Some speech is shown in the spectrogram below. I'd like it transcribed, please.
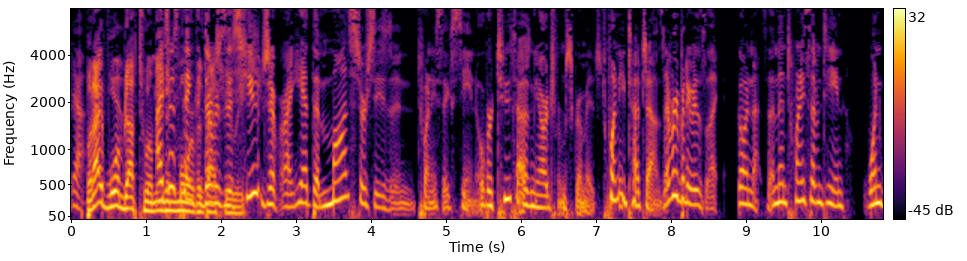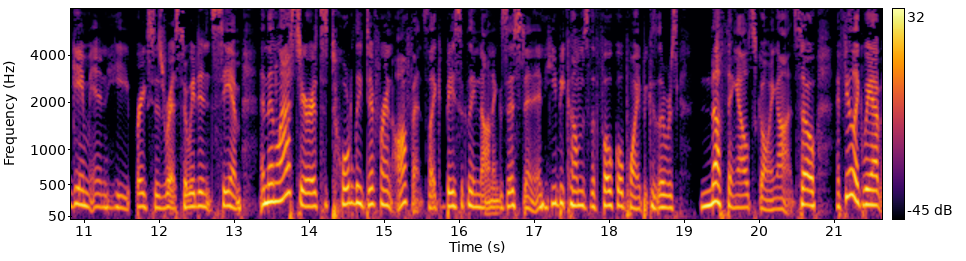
Yeah. But I've warmed up to him I even more over the there past was few this weeks. huge difference. Right? He had the monster season in 2016, over 2,000 yards from scrimmage, 20 touchdowns. Everybody was like going nuts. And then 2017, one game in, he breaks his wrist, so we didn't see him. And then last year, it's a totally different offense, like basically non-existent, and he becomes the focal point because there was nothing else going on. So I feel like we have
